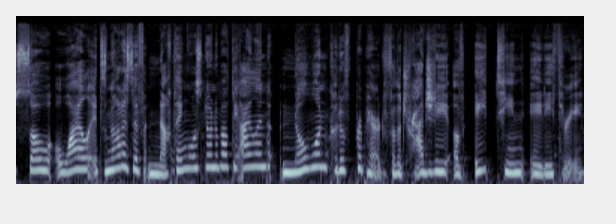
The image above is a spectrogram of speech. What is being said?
So, while it's not as if nothing was known about the island, no one could have prepared for the tragedy of 1883.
